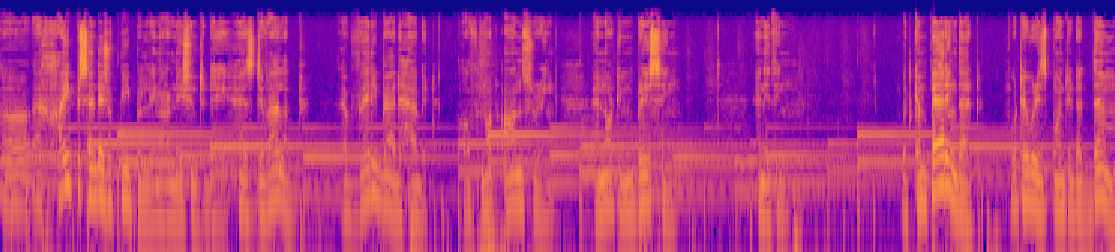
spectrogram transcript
Uh, a high percentage of people in our nation today has developed a very bad habit of not answering and not embracing anything, but comparing that whatever is pointed at them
